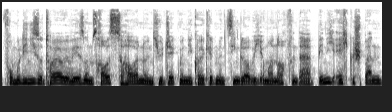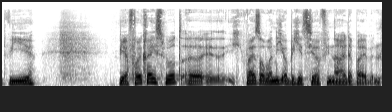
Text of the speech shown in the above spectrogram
vermutlich nicht so teuer gewesen, ums rauszuhauen. Und Hugh Jackman, Nicole Kidman ziehen, glaube ich, immer noch. Von daher bin ich echt gespannt, wie, wie erfolgreich es wird. Äh, ich weiß aber nicht, ob ich jetzt hier final dabei bin.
